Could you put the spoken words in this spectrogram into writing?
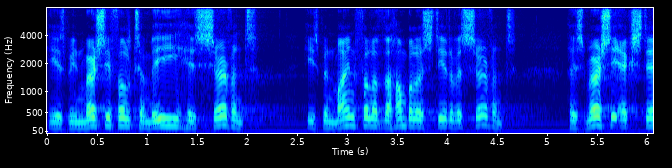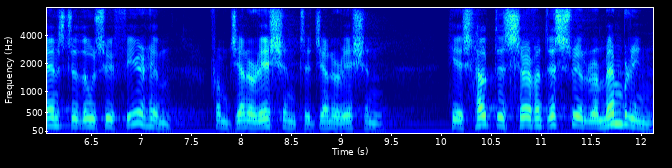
He has been merciful to me, his servant. He's been mindful of the humble estate of his servant. His mercy extends to those who fear him from generation to generation. He has helped his servant Israel, remembering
